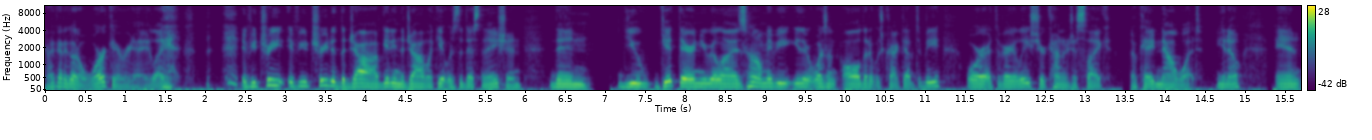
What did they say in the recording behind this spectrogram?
now i gotta go to work every day like if you treat if you treated the job getting the job like it was the destination then you get there and you realize oh maybe either it wasn't all that it was cracked up to be or at the very least you're kind of just like okay now what you know? And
